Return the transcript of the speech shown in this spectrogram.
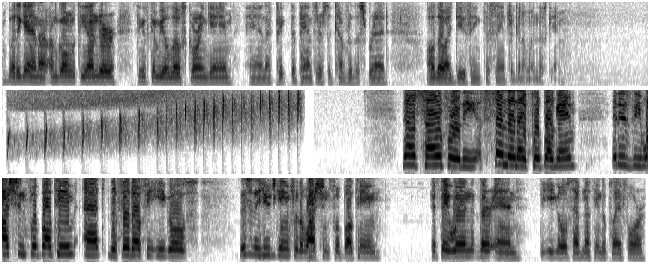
But again, I'm going with the under. I think it's going to be a low scoring game, and I picked the Panthers to cover the spread, although I do think the Saints are going to win this game. Now it's time for the Sunday night football game. It is the Washington football team at the Philadelphia Eagles. This is a huge game for the Washington football team. If they win, they're in. The Eagles have nothing to play for.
